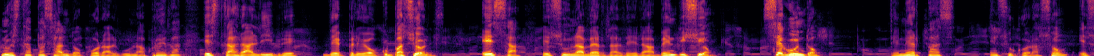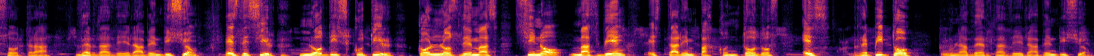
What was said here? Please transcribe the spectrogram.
no está pasando por alguna prueba, estará libre de preocupaciones. Esa es una verdadera bendición. Segundo, tener paz en su corazón es otra verdadera bendición. Es decir, no discutir con los demás, sino más bien estar en paz con todos es, repito, una verdadera bendición.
